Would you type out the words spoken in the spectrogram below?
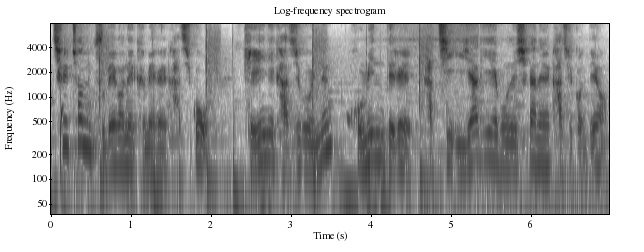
7,900원의 금액을 가지고 개인이 가지고 있는 고민들을 같이 이야기해보는 시간을 가질 건데요.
